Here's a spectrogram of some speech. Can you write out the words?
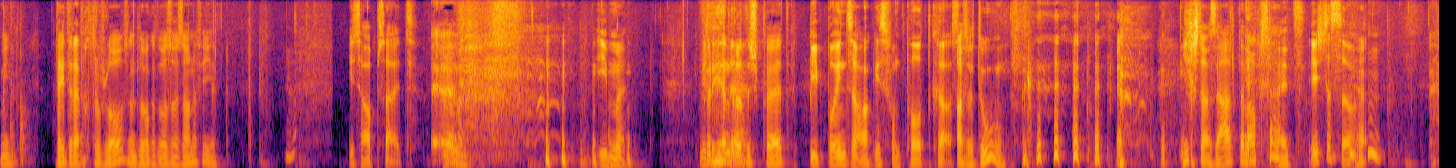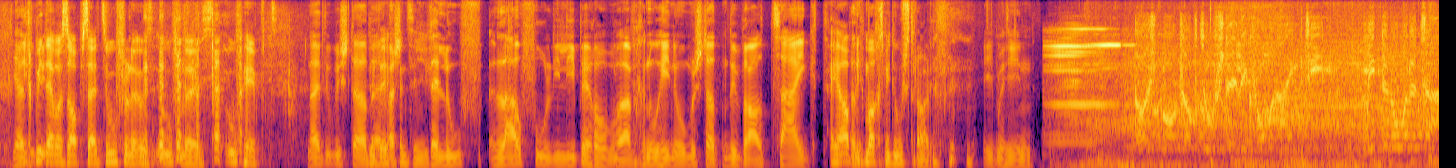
Wir reden einfach drauf los und schauen, wo es uns anführt. Ins Abseits. Immer. Immer. Wir Früher sind, äh, oder später. Pippo Insagis vom Podcast. Also du? ich stehe selten abseits. ist das so? Ja, Ich du bin der, der das Abseits auflöst, auflöst aufhebt. Nein, du bist der, Der der, weißt, Defensiv. der Lauf, lauffaule Libero, der einfach nur hinten steht und überall zeigt. Ja, aber ich mache es mit Ausstrahlung. Immerhin. Da ist die Mannschaftsaufstellung vom Heimteam. Mit der Nummer 10,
